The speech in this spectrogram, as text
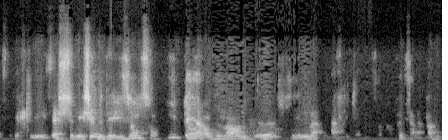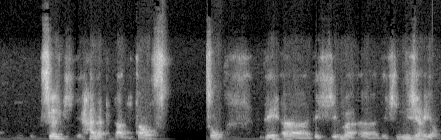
C'est-à-dire que les, chaînes de télévision sont hyper en demande de films africains fait, ça n'a pas beaucoup. Seuls qui la plupart du temps sont des, euh, films, des films nigérians.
